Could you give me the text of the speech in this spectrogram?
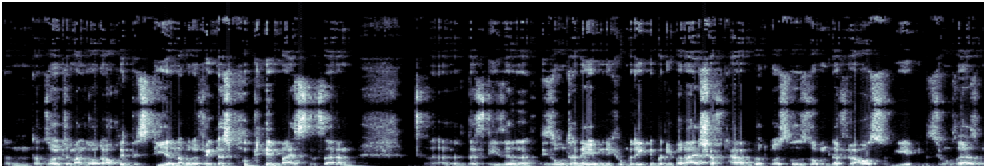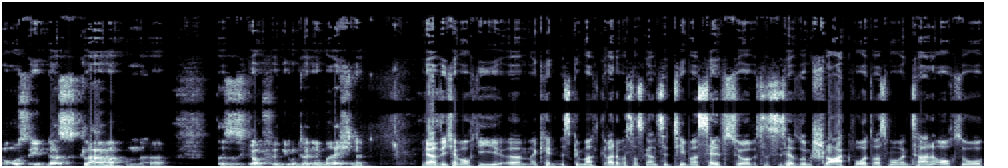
dann, dann sollte man dort auch investieren. Aber da fängt das Problem meistens an, dass diese, diese Unternehmen nicht unbedingt immer die Bereitschaft haben, dort größere Summen dafür auszugeben, beziehungsweise man muss ihnen das klar machen, äh, dass es sich auch für die Unternehmen rechnet. Ja, also ich habe auch die ähm, Erkenntnis gemacht, gerade was das ganze Thema Self-Service, das ist ja so ein Schlagwort, was momentan auch so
